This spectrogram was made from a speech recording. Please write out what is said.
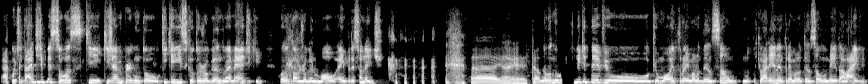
a quantidade de pessoas que, que já me perguntou o que, que é isso que eu tô jogando, é Magic, quando eu tava jogando mall, é impressionante. ai, ai, tá no, no, dia que teve o. que o mall entrou em manutenção, que o Arena entrou em manutenção no meio da live,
